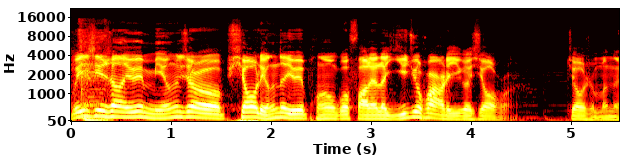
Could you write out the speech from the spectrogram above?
微信上一位名叫飘零的一位朋友给我发来了一句话的一个笑话，叫什么呢？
